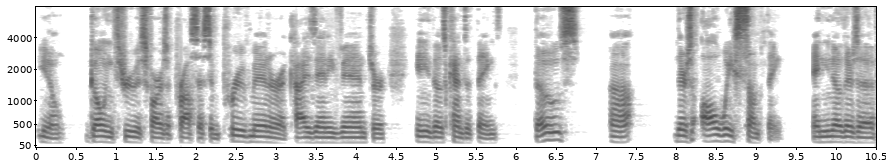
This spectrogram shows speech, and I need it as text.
you know, going through as far as a process improvement or a Kaizen event or any of those kinds of things. Those, uh, there's always something. And you know, there's a,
